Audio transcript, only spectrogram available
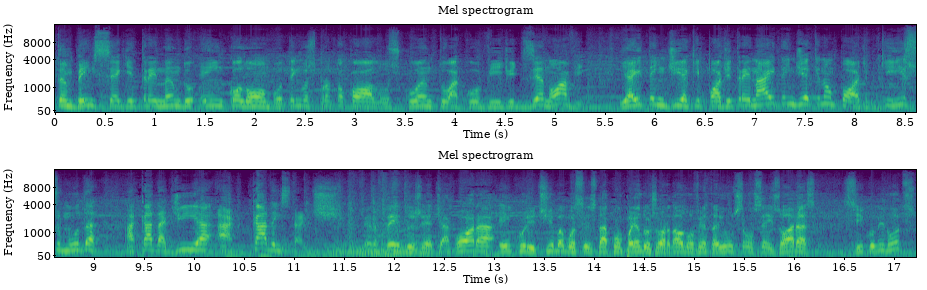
também segue treinando em Colombo. Tem os protocolos quanto à Covid-19. E aí tem dia que pode treinar e tem dia que não pode, porque isso muda a cada dia, a cada instante. Perfeito, gente. Agora em Curitiba, você está acompanhando o Jornal 91, são 6 horas, 5 minutos.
